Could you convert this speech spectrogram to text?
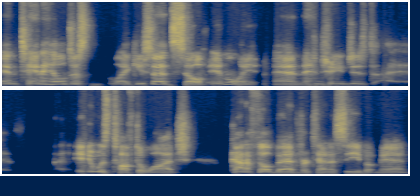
And Tannehill just like you said, self-immolate, man, and he just it was tough to watch. Kind of felt bad for Tennessee, but man,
